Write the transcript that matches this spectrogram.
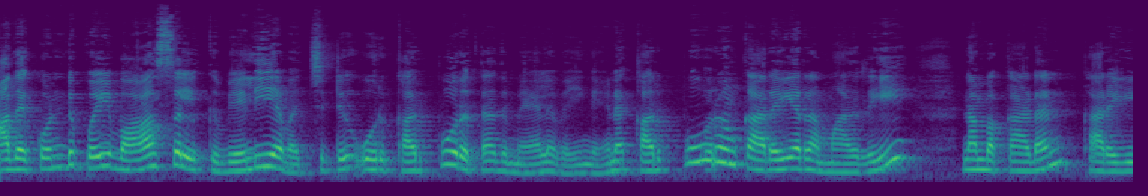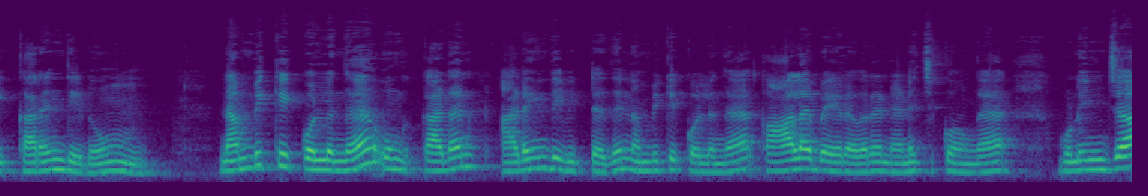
அதை கொண்டு போய் வாசலுக்கு வெளியே வச்சுட்டு ஒரு கற்பூரத்தை அது மேலே வைங்க. ஏன்னா கற்பூரம் கரையிற மாதிரி நம்ம கடன் கரை கரைந்திடும். நம்பிக்கை கொள்ளுங்க. உங்கள் கடன் அடைந்து விட்டது. நம்பிக்கை கொள்ளுங்க. காலபைரவரை நினச்சிக்கோங்க. முடிஞ்சா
